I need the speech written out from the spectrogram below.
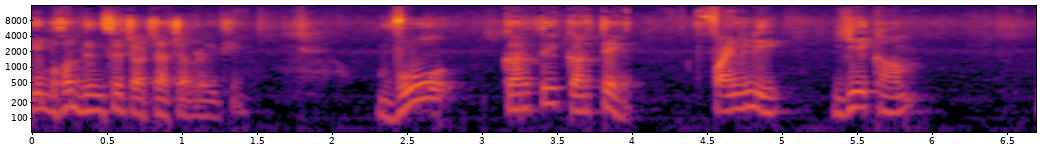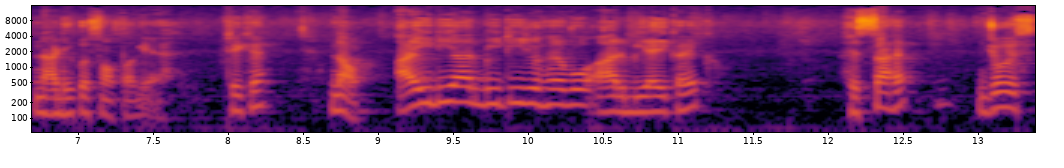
ये बहुत दिन से चर्चा चल रही थी। वो करते करते फाइनली ये काम नाडी को सौंपा गया है, ठीक है? नाउ आईडीआरबीटी जो है वो आरबीआई का एक हिस्सा है, जो इस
